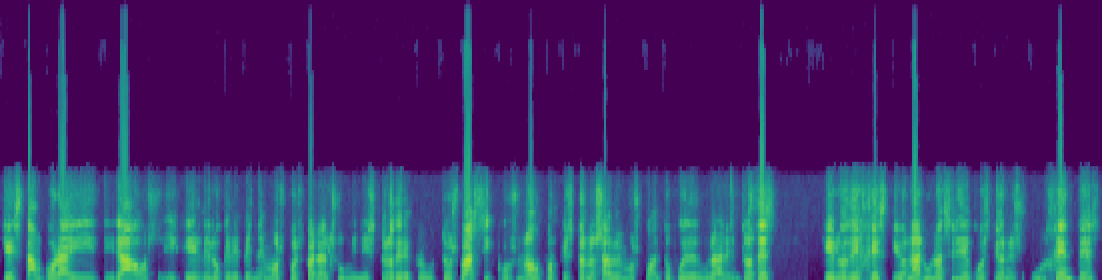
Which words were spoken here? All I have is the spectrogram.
que están por ahí tirados y que de lo que dependemos pues para el suministro de productos básicos, ¿no? Porque esto no sabemos cuánto puede durar. Entonces, que lo de gestionar una serie de cuestiones urgentes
